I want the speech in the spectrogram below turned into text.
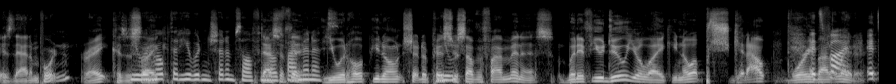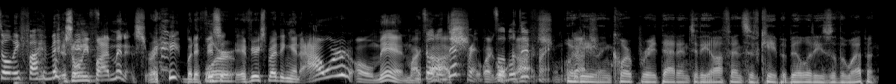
is that important, right? Because it's like. You would like, hope that he wouldn't shit himself in those five thing. minutes. You would hope you don't shit or piss You- yourself in five minutes. But if you do, you're like, you know what? Psh, get out. Worry it's about fine. it later. It's only five minutes. It's only five minutes, right? But if it's Or- if you're expecting an hour, oh man, my It's a little gosh, different. Like, It's a oh, little oh, gosh, different. oh, Or do you incorporate that into the offensive capabilities of the weapon?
